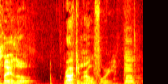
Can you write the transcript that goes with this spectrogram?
play a little rock and roll for you.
